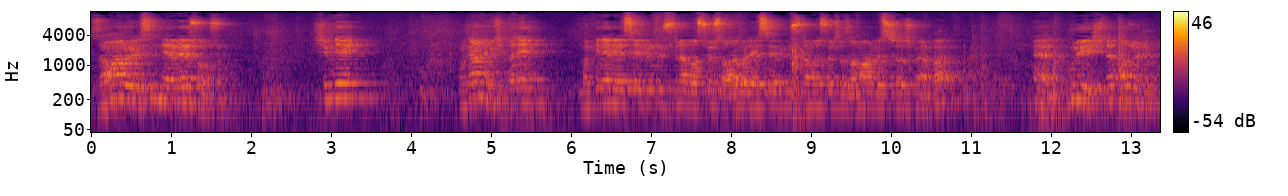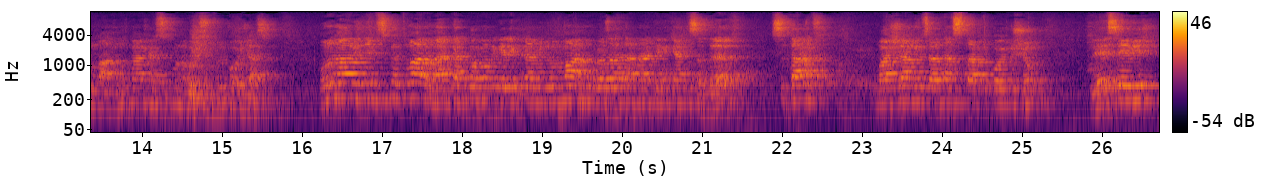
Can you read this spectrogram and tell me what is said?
zaman bölgesini devreye soksun. Şimdi hocam demiş hani makine LS1'in üstüne basıyorsa, araba LS1'in üstüne basıyorsa zaman bölgesi çalışma yapar. Evet, buraya işte az önce kullandığımız merkez 0.0 koyacağız. Bunun haricinde bir sıkıntı var mı? Merkez koymamı gerektiren bir durum var mı? Burası zaten merkezin kendi satırı. Start, başlangıç zaten start'ı koymuşum. VS1,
